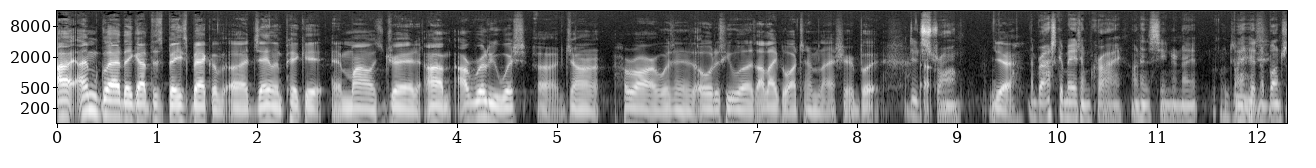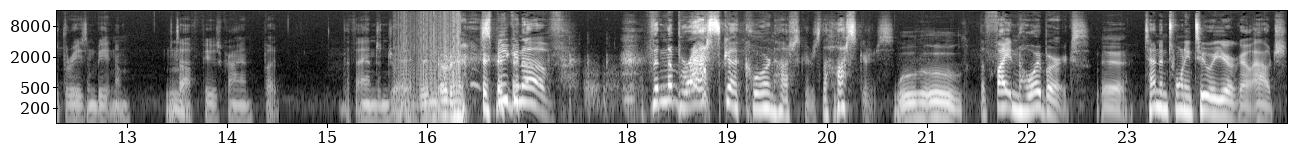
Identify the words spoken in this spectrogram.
I, I'm glad they got this base back of uh, Jalen Pickett and Myles Dread. Um, I really wish uh, John Harrar wasn't as old as he was. I liked watching him last year, but Dude's strong. yeah, Nebraska made him cry on his senior night by hitting a bunch of threes and beating him. Tough. He was crying, but the fans enjoyed it. didn't know that. Speaking of the Nebraska Cornhuskers, the Huskers, Woohoo! the fighting Hoibergs. Yeah, 10 and 22 a year ago. Ouch.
